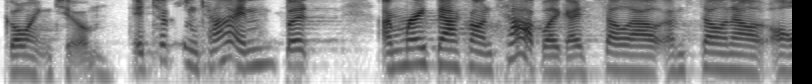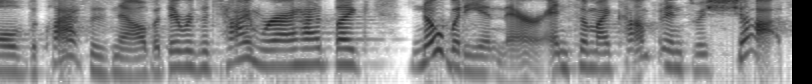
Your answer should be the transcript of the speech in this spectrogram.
going to. It took some time, but I'm right back on top. Like I sell out, I'm selling out all of the classes now, but there was a time where I had like nobody in there. And so my confidence was shot.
